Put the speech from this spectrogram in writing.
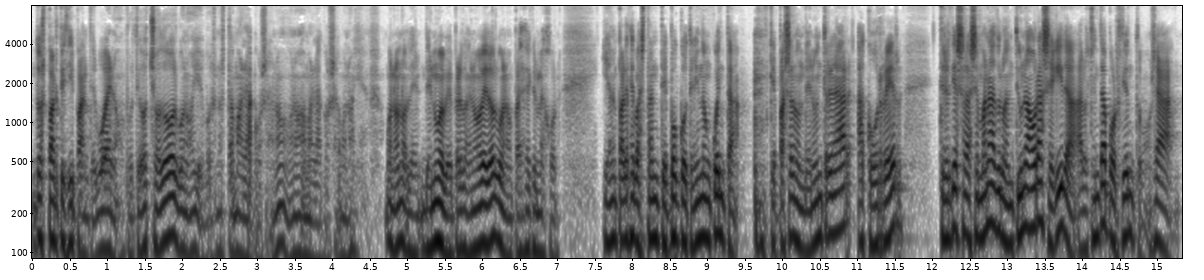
dos participantes. Bueno, pues de 8-2, bueno, oye, pues no está mal la cosa, ¿no? No va mal la cosa. Bueno, oye, bueno, no, de, 9, perdón, de 9-2, bueno, parece que es mejor. Y ya me parece bastante poco, teniendo en cuenta que pasaron de no entrenar a correr tres días a la semana durante una hora seguida, al 80%. O sea,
